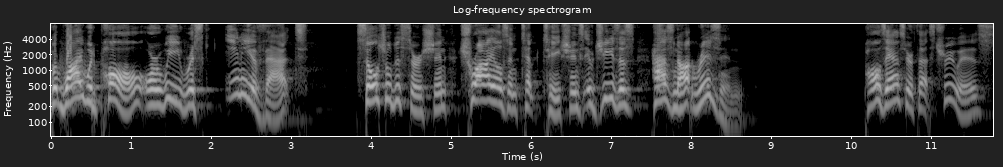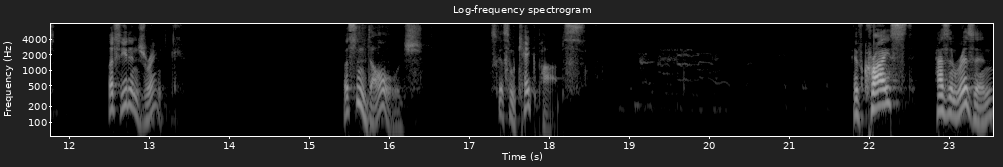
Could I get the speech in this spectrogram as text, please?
But why would Paul or we risk any of that social desertion, trials, and temptations if Jesus has not risen? Paul's answer, if that's true, is let's eat and drink. Let's indulge. Let's get some cake pops. If Christ hasn't risen,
